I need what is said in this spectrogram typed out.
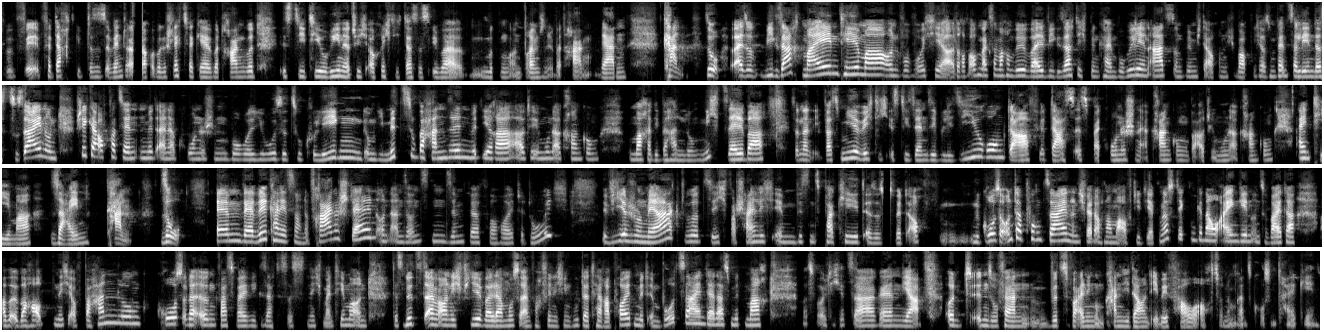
Verdacht gibt, dass es eventuell auch über Geschlechtsverkehr übertragen übertragen wird, ist die Theorie natürlich auch richtig, dass es über Mücken und Bremsen übertragen werden kann. So, also wie gesagt, mein Thema und wo, wo ich hier darauf aufmerksam machen will, weil wie gesagt, ich bin kein Borrelienarzt und will mich da auch nicht überhaupt nicht aus dem Fenster lehnen, das zu sein und schicke auch Patienten mit einer chronischen Borreliose zu Kollegen, um die mitzubehandeln mit ihrer Autoimmunerkrankung und mache die Behandlung nicht selber, sondern was mir wichtig ist, die Sensibilisierung dafür, dass es bei chronischen Erkrankungen, bei Autoimmunerkrankungen ein Thema sein kann. So, ähm, wer will, kann jetzt noch eine Frage stellen und ansonsten sind wir für heute durch. Wie ihr schon merkt, wird sich wahrscheinlich im Wissenspaket, also es wird auch ein großer Unterpunkt sein und ich werde auch nochmal auf die Diagnostiken genau eingehen und so weiter, aber überhaupt nicht auf Behandlung groß oder irgendwas, weil wie gesagt, das ist nicht mein Thema und das nützt einem auch nicht viel, weil da muss einfach, finde ich, ein guter Therapeut mit im Boot sein, der das mitmacht. Was wollte ich jetzt sagen? Ja, und insofern wird es vor allen Dingen um Candida und EBV auch zu einem ganz großen Teil gehen.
